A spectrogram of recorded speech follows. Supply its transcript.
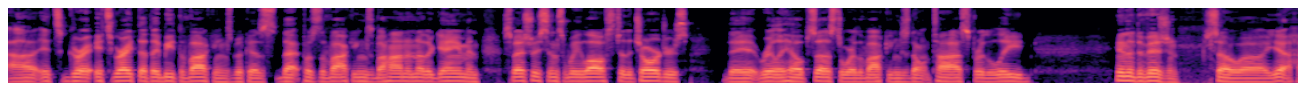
uh, it's great. It's great that they beat the Vikings because that puts the Vikings behind another game, and especially since we lost to the Chargers, that it really helps us to where the Vikings don't tie us for the lead in the division. So uh, yeah.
